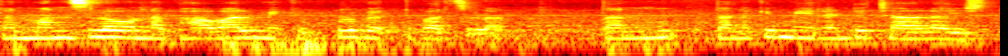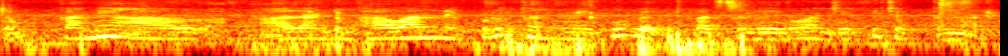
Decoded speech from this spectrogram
తన మనసులో ఉన్న భావాలు మీకు ఎప్పుడు వ్యక్తపరచలేదు తను తనకి మీరంటే చాలా ఇష్టం. కానీ అలాంటి భావాలను ఎప్పుడు తను మీకు వ్యక్తపరచలేదు అని చెప్పి చెప్తున్నారు.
